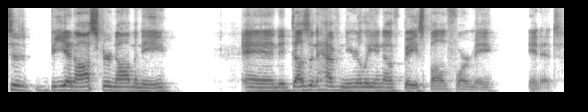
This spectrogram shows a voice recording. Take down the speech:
to be an Oscar nominee, and it doesn't have nearly enough baseball for me in it.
